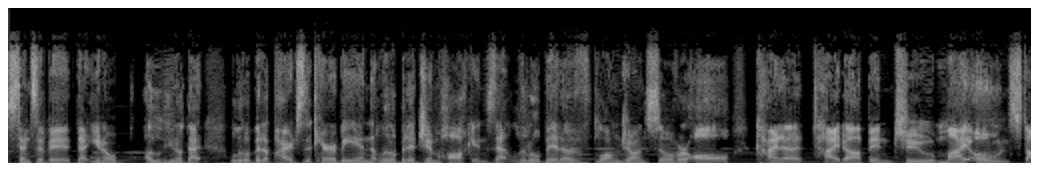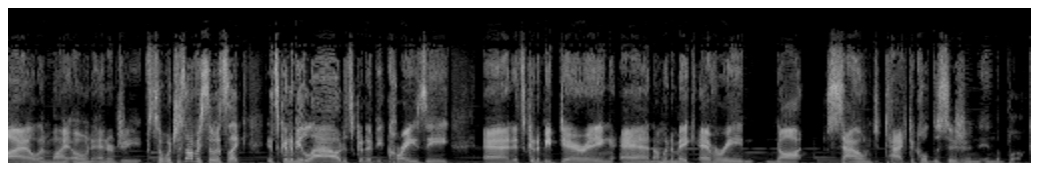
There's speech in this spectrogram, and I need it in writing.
sense of it that you know a, you know that little bit of pirates of the caribbean that little bit of jim hawkins that little bit of long john silver all kind of tied up into my own style and my own energy so which is obviously it's like it's going to be loud it's going to be crazy and it's going to be daring and i'm going to make every not sound tactical decision in the book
